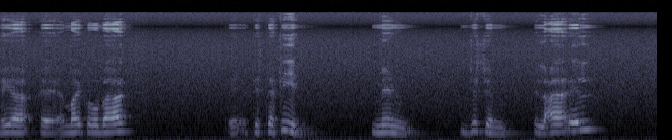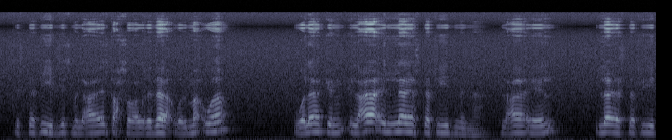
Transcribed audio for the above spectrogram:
هي آه، ميكروبات تستفيد من جسم العائل تستفيد جسم العائل تحصل على الغذاء والمأوى ولكن العائل لا يستفيد منها. العائل لا يستفيد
